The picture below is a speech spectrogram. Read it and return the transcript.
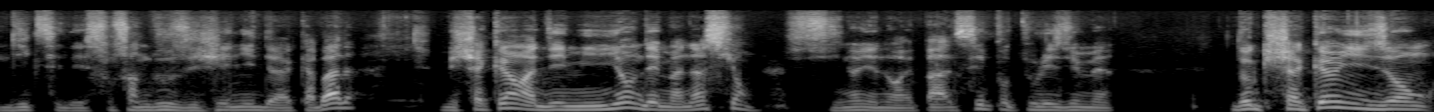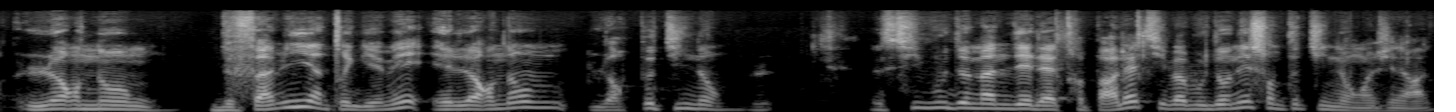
dit que c'est des 72 génies de la Kabbale, mais chacun a des millions d'émanations. Sinon, il n'y en aurait pas assez pour tous les humains. Donc chacun, ils ont leur nom de famille, entre guillemets, et leur nom, leur petit nom. Si vous demandez lettre par lettre, il va vous donner son petit nom en général.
